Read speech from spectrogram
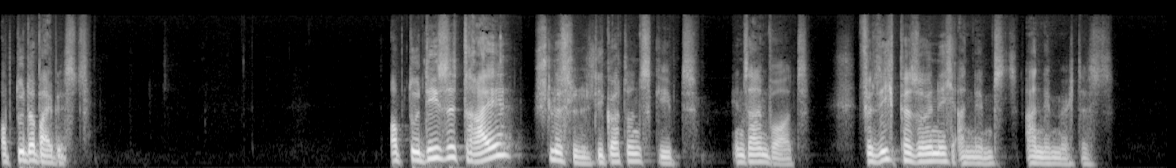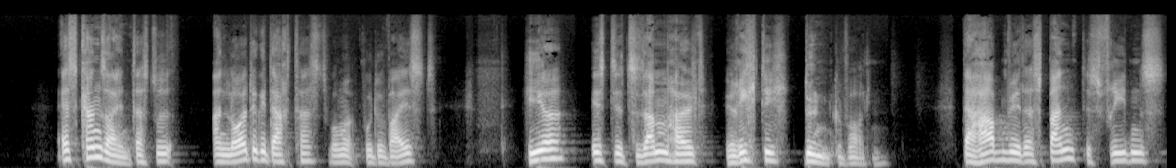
Ob du dabei bist. Ob du diese drei Schlüssel, die Gott uns gibt, in seinem Wort, für dich persönlich annimmst, annehmen möchtest. Es kann sein, dass du an Leute gedacht hast, wo, wo du weißt, hier ist der Zusammenhalt richtig dünn geworden. Da haben wir das Band des Friedens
